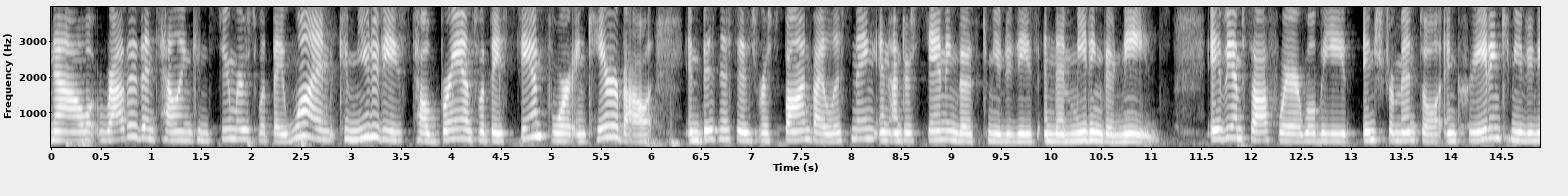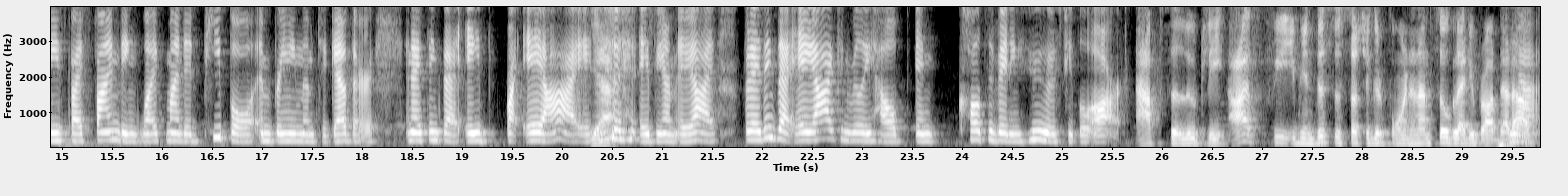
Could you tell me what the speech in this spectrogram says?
now, rather than telling consumers what they want, communities tell brands what they stand for and care about, and businesses respond by listening and understanding those communities and then meeting their needs. ABM software will be instrumental in creating communities by finding like minded people and bringing them together. And I think that A- AI, Yeah. ABM AI, but I think that AI can really help in cultivating who those people are. Absolutely. I feel, I mean, this is such a good point, and I'm so glad you brought that up.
